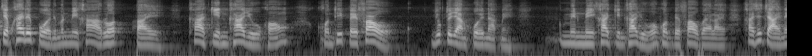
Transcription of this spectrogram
เจ็บไข้ได้ป่วยเนี่ยมันมีค่ารถไป ค่ากินค่าอยู่ของคนที่ไปเฝ้ายกตัวอย่างป่วยหนักเนี่ย มันมีค่ากินค่าอยู่ของคนไปเฝ้าไปอะไร ค่าใช้จ่ายใน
